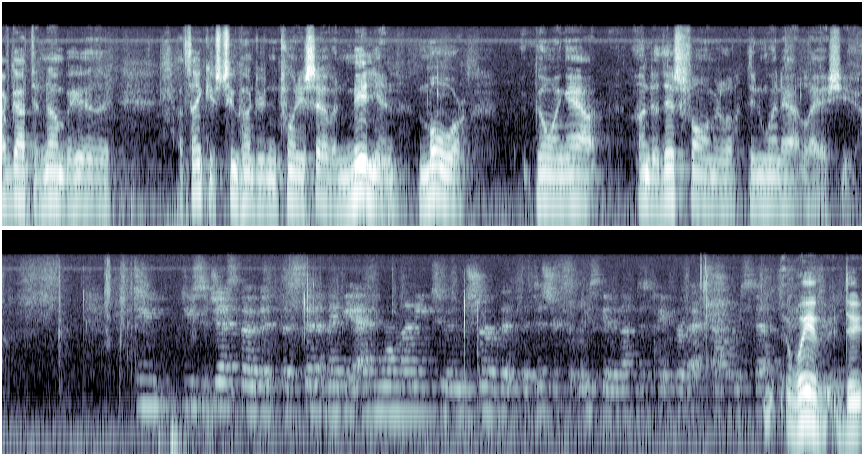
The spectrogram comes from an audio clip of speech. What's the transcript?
I've got the number here, the, I think it's two hundred and twenty-seven million more going out under this formula than went out last year. Do you, do you suggest though that the Senate maybe add more money to ensure that the districts at least get enough to pay for that salary step? We've, the,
